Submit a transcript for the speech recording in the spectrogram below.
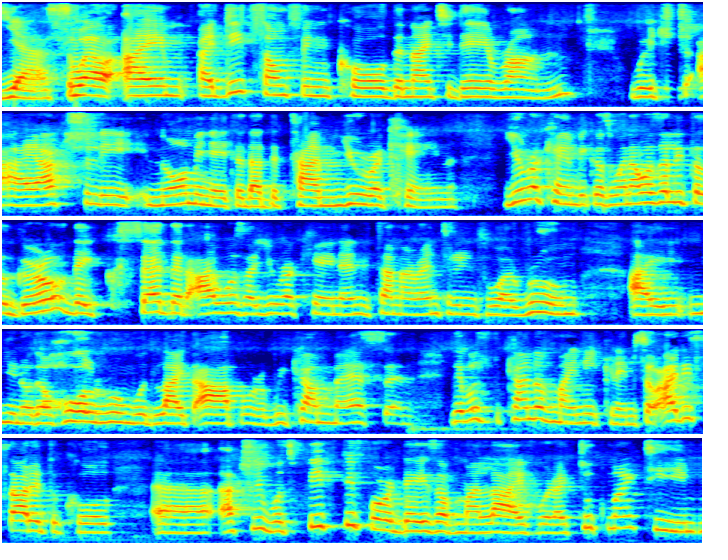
Yes. Well, I I did something called the 90 day run, which I actually nominated at the time Hurricane. Hurricane because when I was a little girl, they said that I was a hurricane anytime I entered into a room. I, you know, the whole room would light up or become mess, and that was kind of my nickname. So I decided to call. Uh, actually, was 54 days of my life where I took my team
